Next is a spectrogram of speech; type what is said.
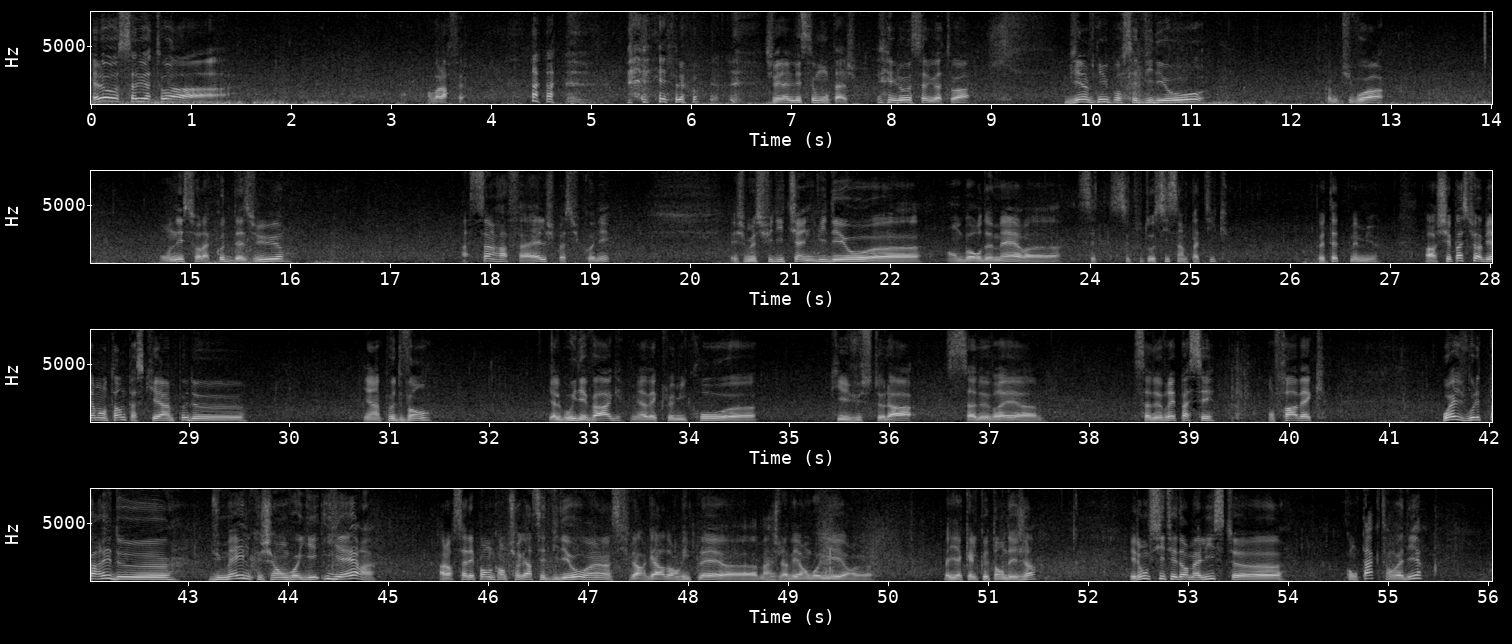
Hello, salut à toi On va la refaire. Hello Je vais la laisser au montage. Hello, salut à toi. Bienvenue pour cette vidéo. Comme tu vois, on est sur la côte d'Azur, à Saint-Raphaël, je ne sais pas si tu connais. Et je me suis dit, tiens, une vidéo euh, en bord de mer, euh, c'est tout aussi sympathique. Peut-être même mieux. Alors je sais pas si tu vas bien m'entendre parce qu'il y a un peu de. Il y a un peu de vent. Il y a le bruit des vagues, mais avec le micro euh, qui est juste là, ça devrait, ça devrait passer. On fera avec. Ouais, je voulais te parler du mail que j'ai envoyé hier. Alors ça dépend quand tu regardes cette vidéo. Hein. si tu la regardes en replay, bah, je l'avais envoyé bah, il y a quelques temps déjà. Et donc si tu es dans ma liste euh, contact, on va dire,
